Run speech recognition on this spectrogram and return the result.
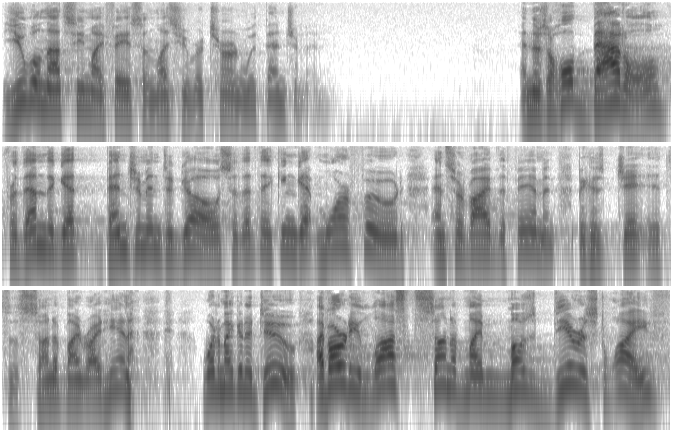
You will not see my face unless you return with Benjamin. And there's a whole battle for them to get Benjamin to go so that they can get more food and survive the famine because it's the son of my right hand. What am I going to do? I've already lost son of my most dearest wife,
